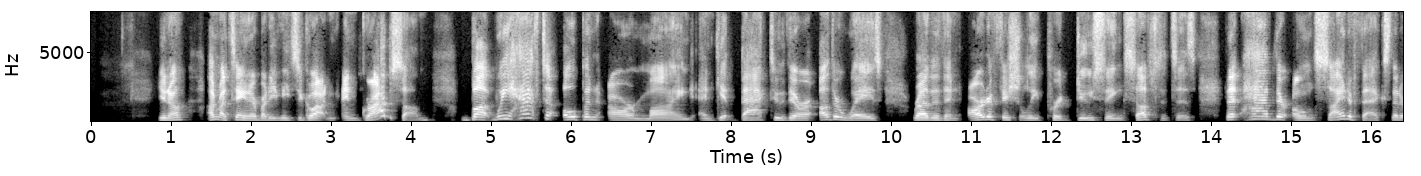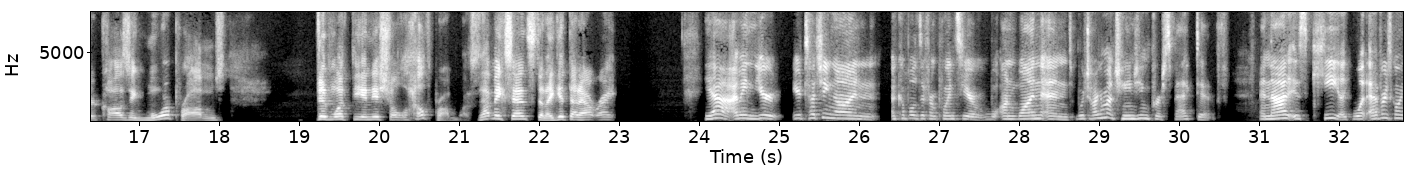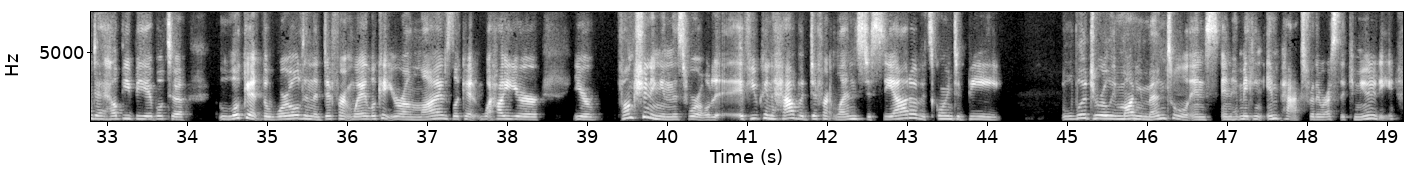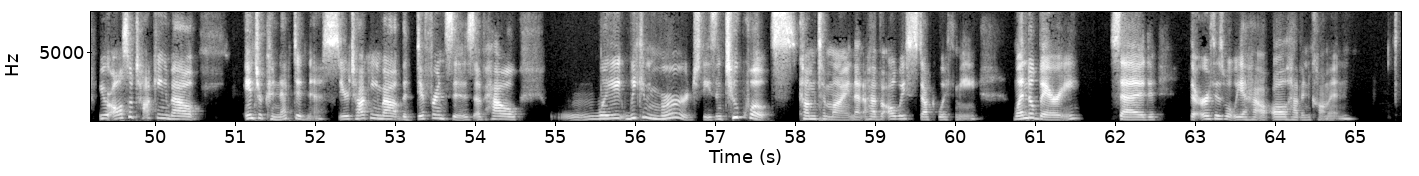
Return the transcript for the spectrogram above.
You know, I'm not saying everybody needs to go out and, and grab some, but we have to open our mind and get back to there are other ways rather than artificially producing substances that have their own side effects that are causing more problems than what the initial health problem was. Does that make sense? Did I get that out right? Yeah, I mean you're you're touching on a couple of different points here. On one end, we're talking about changing perspective. And that is key. Like whatever's going to help you be able to look at the world in a different way, look at your own lives, look at what, how you're you're functioning in this world. If you can have a different lens to see out of, it's going to be literally monumental in in making impacts for the rest of the community. You're also talking about interconnectedness. You're talking about the differences of how we we can merge these. And two quotes come to mind that have always stuck with me. Wendell berry said the earth is what we ha- all have in common.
